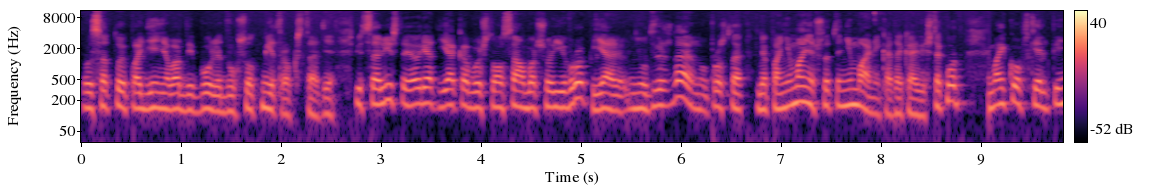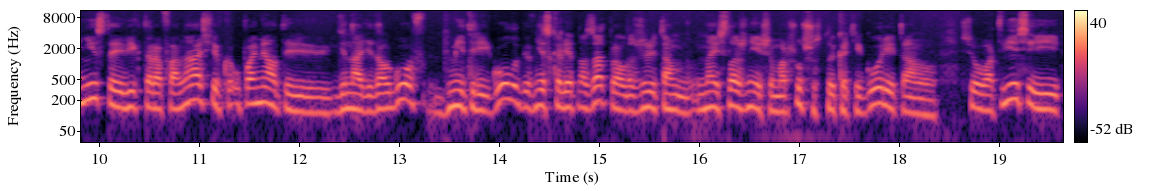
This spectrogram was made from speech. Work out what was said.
высотой падения воды более 200 метров, кстати. Специалисты говорят якобы, что он самый большой в Европе. Я не утверждаю, но просто для понимания, что это не маленькая такая вещь. Так вот, майкопские альпинисты Виктор Афанасьев, упомянутый Геннадий Долгов, Дмитрий Голубев несколько лет назад проложили там наисложнейший маршрут шестой категории, там там все в отвесе, и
